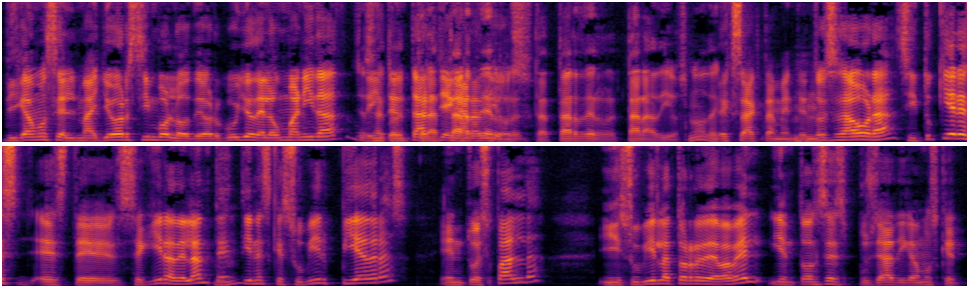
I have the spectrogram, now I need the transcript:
digamos, el mayor símbolo de orgullo de la humanidad, de Exacto, intentar llegar a de- Dios. Tratar de retar a Dios, ¿no? De- Exactamente. Entonces ahora, si tú quieres este, seguir adelante, tienes que subir piedras en tu espalda y subir la Torre de Babel, y entonces, pues ya digamos que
